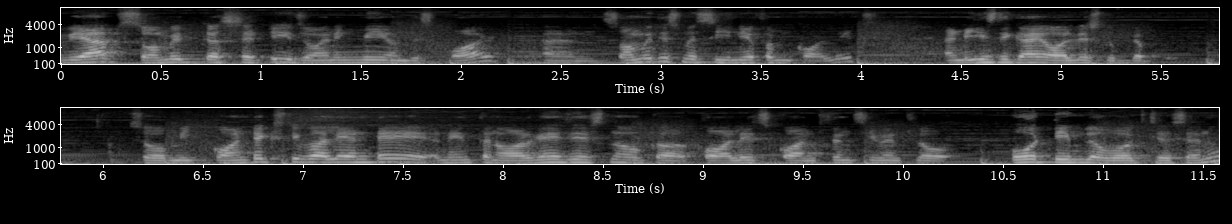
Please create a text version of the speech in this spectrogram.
we have Somit Kassetti joining me on this pod, and Somit is my senior from college, and he's the guy I always looked up so మీకు కాంటెక్స్ట్ ఇవ్వాలి అంటే నేను తను ఆర్గనైజ్ చేసిన ఒక కాలేజ్ కాన్ఫరెన్స్ ఈవెంట్లో కోర్ టీంలో వర్క్ చేశాను.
